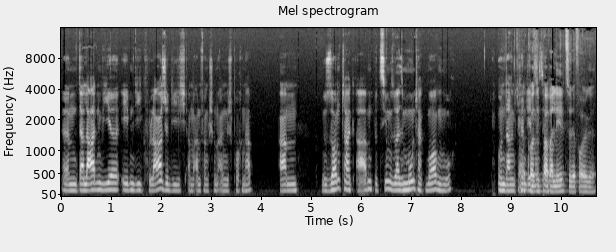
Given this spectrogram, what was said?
Ähm, da laden wir eben die Collage, die ich am Anfang schon angesprochen habe, am Sonntagabend bzw. Montagmorgen hoch. Und dann könnt ja, ihr. Quasi parallel zu der Folge.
